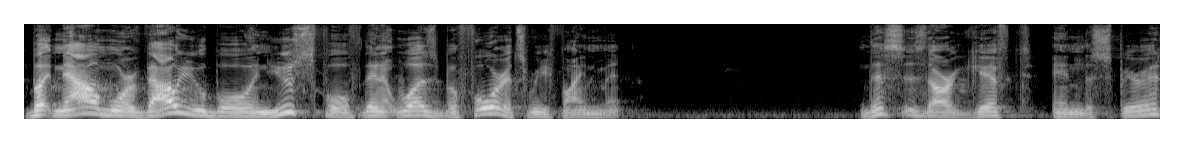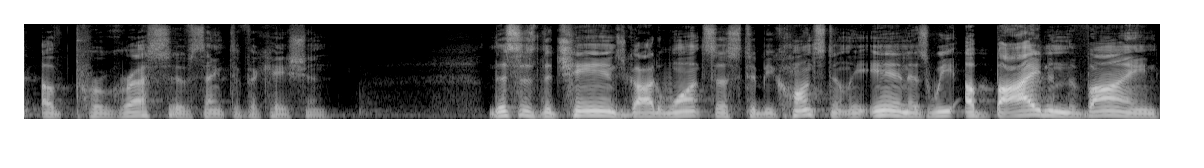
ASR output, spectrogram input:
but now more valuable and useful than it was before its refinement. This is our gift in the spirit of progressive sanctification. This is the change God wants us to be constantly in as we abide in the vine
